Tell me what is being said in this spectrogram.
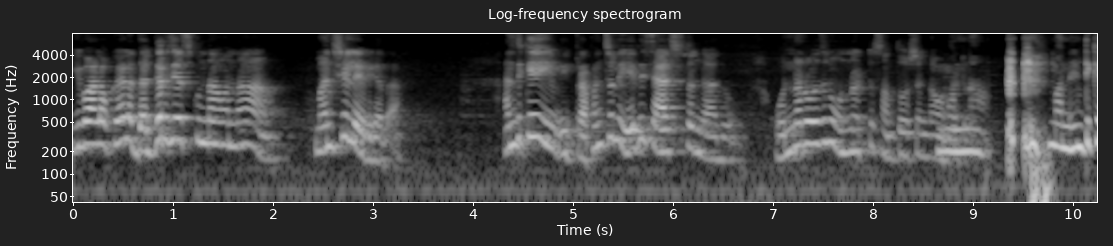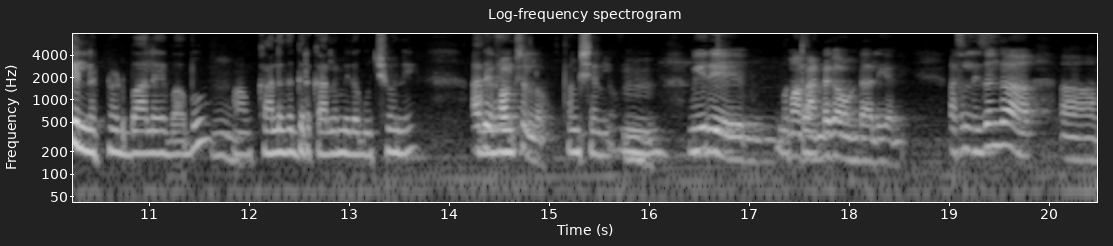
ఇవాళ ఒకవేళ దగ్గర చేసుకుందామన్నా మనిషి లేడు కదా. అందుకే ఈ- ప్రపంచంలో ఏది శాశ్వతం కాదు. ఉన్న రోజున ఉన్నట్టు సంతోషంగా మొన్న. మన ఇంటికి వెళ్ళినట్టున్నాడు బాలయ్య బాబు. కాళ్ళ దగ్గర కాళ్ళ మీద కూర్చొని అదే ఫంక్షన్లో. ఫంక్షన్లో. మీరే మాకు. అండగా ఉండాలి అని. అసలు నిజంగా ఆ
